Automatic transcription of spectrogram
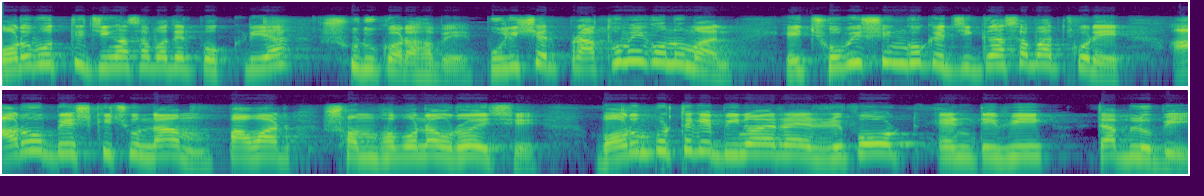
পরবর্তী জিজ্ঞাসাবাদের প্রক্রিয়া শুরু করা হবে। পুলিশের প্রাথমিক অনুমান, এই ছবি সিংহকে জিজ্ঞাসাবাদ করে আরও বেশ কিছু নাম পাওয়ার সম্ভাবনাও রয়েছে। বহরমপুর থেকে বিনয় রায়ের রিপোর্ট, এনটিভি ডাব্লিউবি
